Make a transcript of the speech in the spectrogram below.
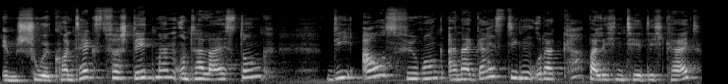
Im Schulkontext versteht man unter Leistung die Ausführung einer geistigen oder körperlichen Tätigkeit,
